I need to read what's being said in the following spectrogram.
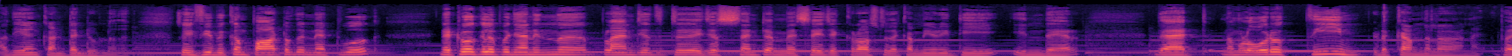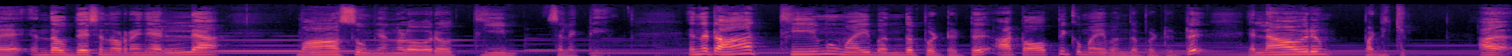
അധികം കണ്ടന്റ് ഉള്ളത്. So if you become part of the network നെറ്റ്വർക്കിൽ ഇപ്പോൾ ഞാൻ ഇന്ന് പ്ലാൻ ചെയ്തിട്ട് I just sent a message across to the community in there that നമ്മൾ ഓരോ തീം എടുക്കാം എന്നുള്ളതാണ്. ഇപ്പോൾ എന്താ ഉദ്ദേശം എന്ന് പറഞ്ഞു കഴിഞ്ഞാൽ എല്ലാ മാസവും ഞങ്ങൾ ഓരോ തീം സെലക്ട് ചെയ്യും. എന്നിട്ട് ആ തീമുമായി ബന്ധപ്പെട്ടിട്ട് ആ ടോപ്പിക്കുമായി ബന്ധപ്പെട്ടിട്ട് എല്ലാവരും പഠിക്കും. ആ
